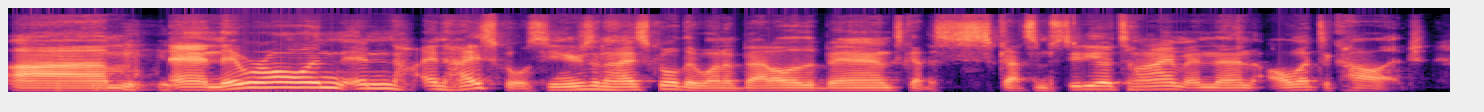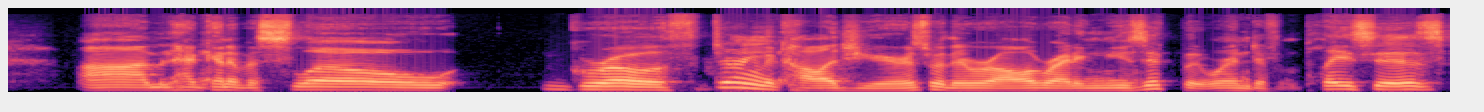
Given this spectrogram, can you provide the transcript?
Um, and they were all in, in in high school, seniors in high school. They won a battle of the bands, got a, got some studio time, and then all went to college. Um, and had kind of a slow growth during the college years where they were all writing music, but we're in different places.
